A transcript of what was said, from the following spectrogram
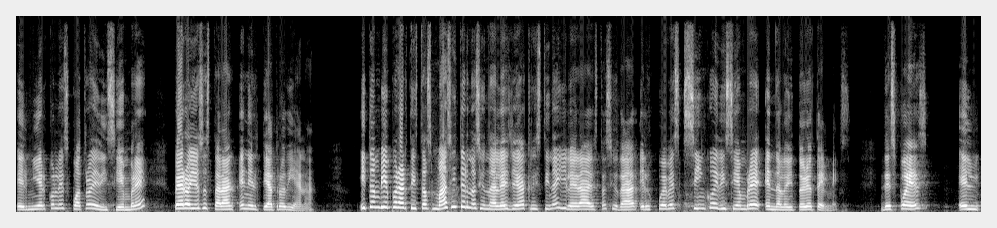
el miércoles 4 de diciembre, pero ellos estarán en el Teatro Diana. Y también para artistas más internacionales llega Cristina Aguilera a esta ciudad el jueves 5 de diciembre en el Auditorio Telmex. Después, el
